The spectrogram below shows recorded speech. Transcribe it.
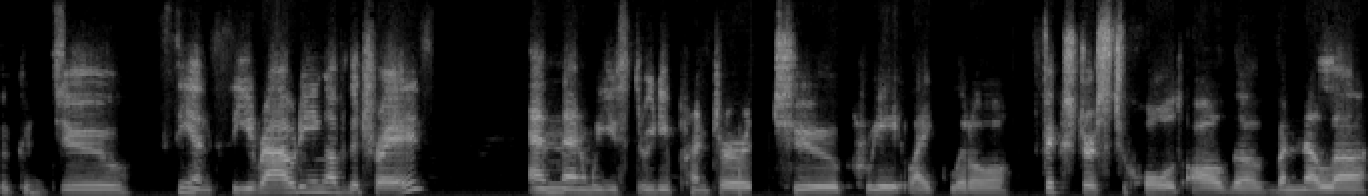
who could do cnc routing of the trays. And then we use 3d printers to create like little fixtures to hold all the vanilla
